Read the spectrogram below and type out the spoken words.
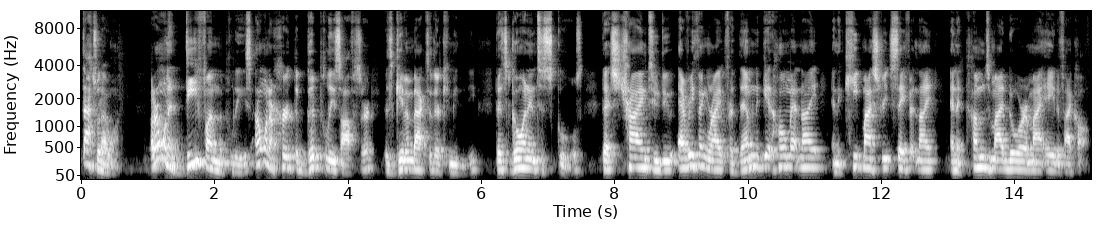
That's what I want. I don't want to defund the police. I don't want to hurt the good police officer that's giving back to their community, that's going into schools, that's trying to do everything right for them to get home at night and to keep my streets safe at night and to come to my door and my aid if I call.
